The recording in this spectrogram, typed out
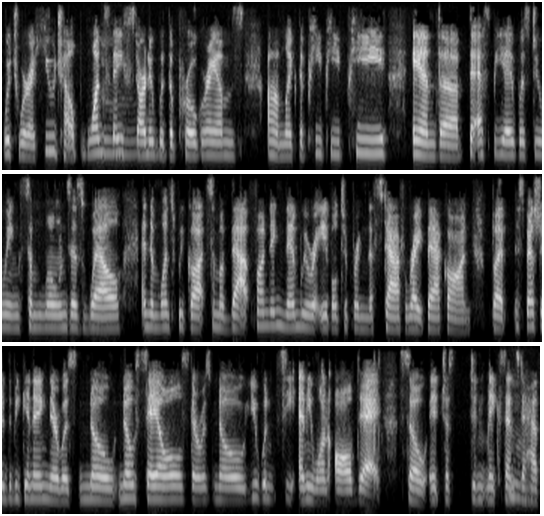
which were a huge help, once they Mm-hmm. started with the programs, um, like the PPP and the the SBA was doing some loans as well. And then once we got some of that funding, then we were able to bring the staff right back on. But especially at the beginning, there was no no sales, there was no you wouldn't see anyone all day. So it just didn't make sense to Mm. have,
